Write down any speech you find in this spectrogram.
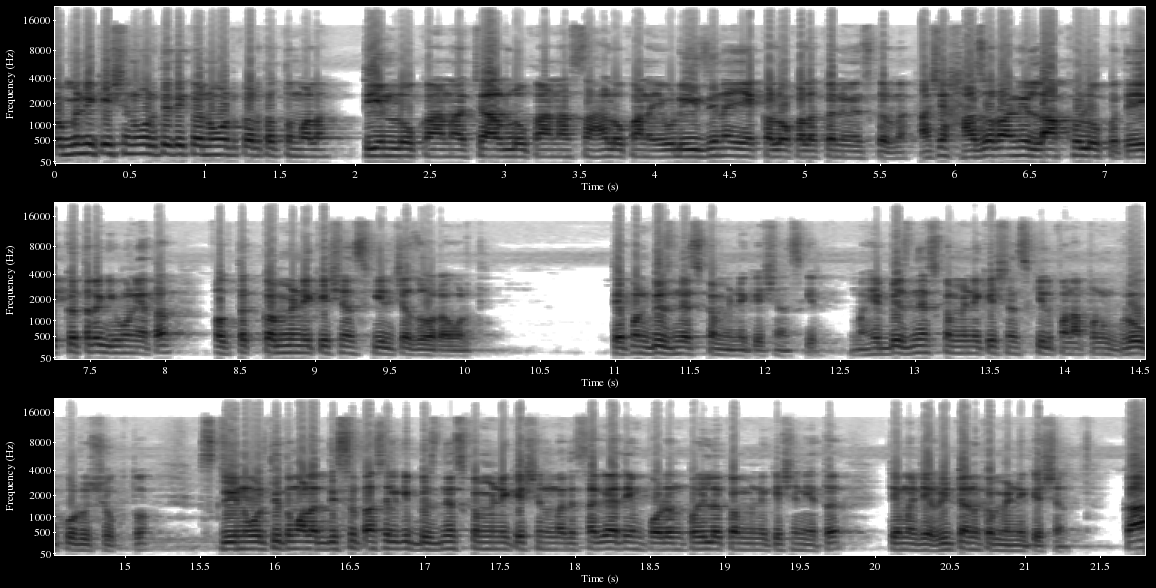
कम्युनिकेशन वरती ते कन्वर्ट करतात तुम्हाला. तीन लोकांना चार लोकांना सहा लोकांना. एवढं इझी नाही एका लोकाला कन्व्हिन्स करणं. असे हजारो आणि लाखो लोक ते एकत्र घेऊन येतात फक्त कम्युनिकेशन स्किलच्या जोरावरती. ते पण बिझनेस कम्युनिकेशन स्किल मग हे बिझनेस कम्युनिकेशन स्किल पण आपण ग्रो करू शकतो. स्क्रीनवरती तुम्हाला दिसत असेल की बिझनेस कम्युनिकेशनमध्ये सगळ्यात इम्पॉर्टंट पहिलं कम्युनिकेशन येतं ते म्हणजे रिटर्न कम्युनिकेशन का?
